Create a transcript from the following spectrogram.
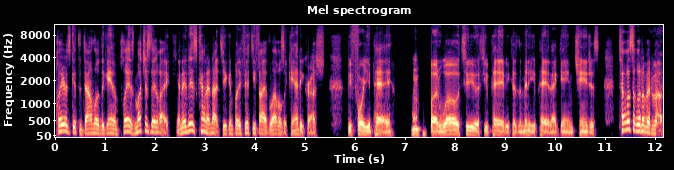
players get to download the game and play as much as they like. And it is kind of nuts. You can play 55 levels of Candy Crush before you pay. Hmm. But woe to you if you pay, because the minute you pay, that game changes. Tell us a little oh, bit about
